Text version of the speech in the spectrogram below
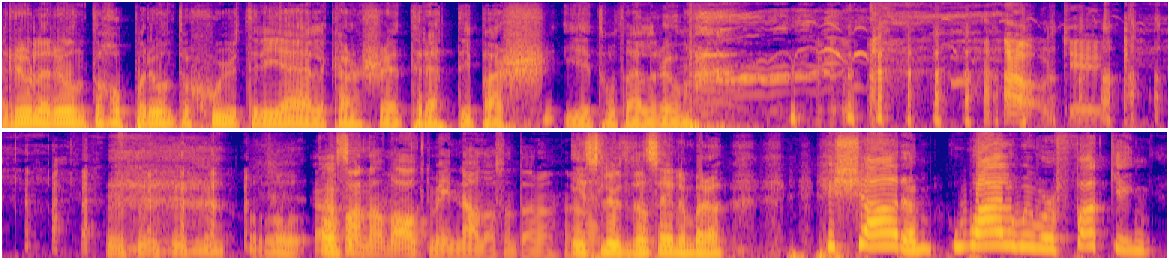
rullar runt och hoppar runt och skjuter ihjäl kanske 30 pers i ett hotellrum. Ah, Okej. Och, och så, har vagt minne något sånt där. Ja. I slutet av scenen bara He shot him while we were fucking!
